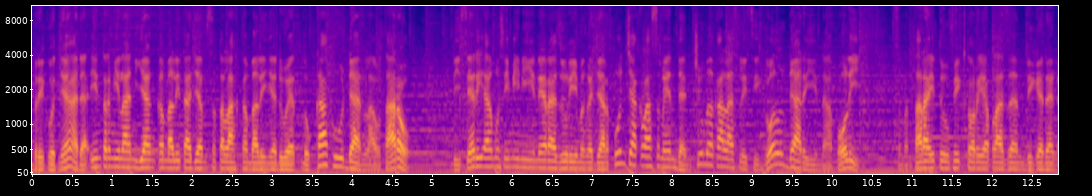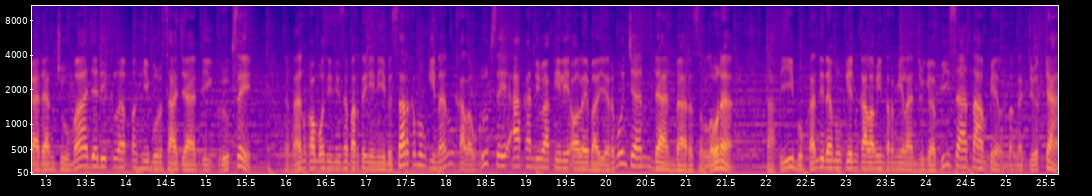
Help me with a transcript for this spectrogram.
Berikutnya ada Inter Milan yang kembali tajam setelah kembalinya duet Lukaku dan Lautaro. Di Serie A musim ini, Nerazzurri mengejar puncak klasemen dan cuma kalah selisih gol dari Napoli. Sementara itu, Victoria Plazen digadang-gadang cuma jadi klub penghibur saja di grup C. Dengan komposisi seperti ini besar kemungkinan kalau grup C akan diwakili oleh Bayern Munchen dan Barcelona. Tapi bukan tidak mungkin kalau Inter Milan juga bisa tampil mengejutkan.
